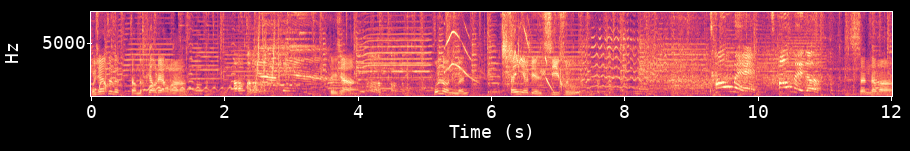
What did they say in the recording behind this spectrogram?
我现在真的长得漂亮吗？等一下，为什么你们声音有点稀疏？超美，超美的。真的吗？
